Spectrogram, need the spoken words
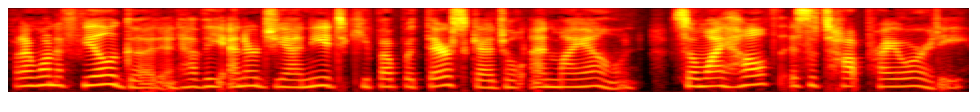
but I want to feel good and have the energy I need to keep up with their schedule and my own. So my health is a top priority.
